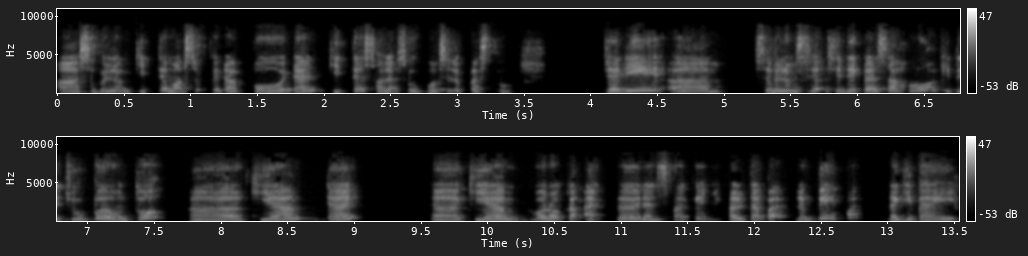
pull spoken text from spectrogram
Uh, sebelum kita masuk ke dapur dan kita solat subuh selepas tu. Jadi um, sebelum sediakan sahur kita cuba untuk uh, kiam dan uh, kiam dua rakaat ke dan sebagainya. Kalau dapat lebih pun lagi baik.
